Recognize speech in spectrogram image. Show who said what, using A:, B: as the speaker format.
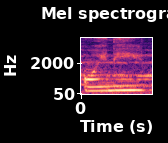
A: Coiny.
